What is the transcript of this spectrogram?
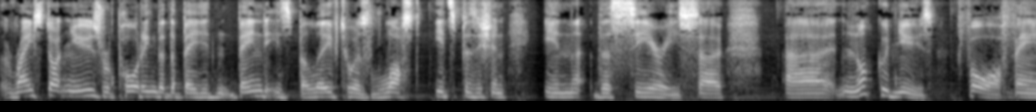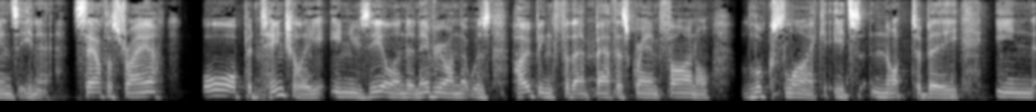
Race.news reporting that the Bend is believed to have lost its position in the series. So, uh, not good news for fans in South Australia or potentially in New Zealand, and everyone that was hoping for that Bathurst Grand Final looks like it's not to be in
